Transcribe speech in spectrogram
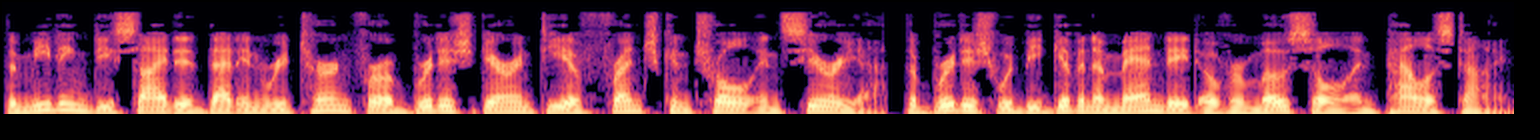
The meeting decided that in return for a British guarantee of French control in Syria, the British would be given a mandate over Mosul and Palestine.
